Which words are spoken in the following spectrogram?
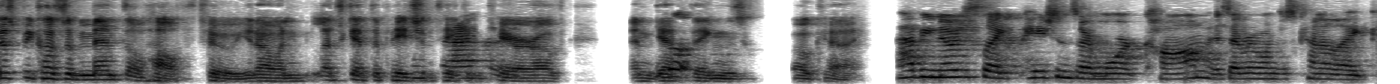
just because of mental health too you know and let's get the patient taken care of and get Well- things okay Have you noticed like patients are more calm? Is everyone just kind of like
